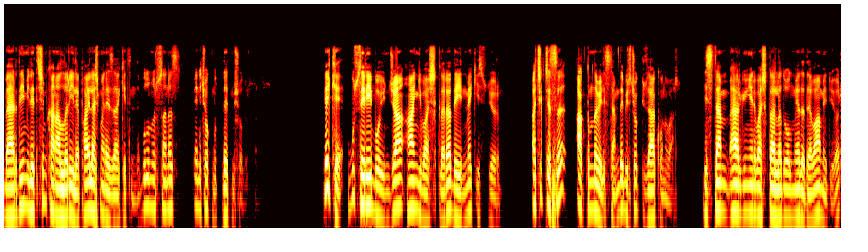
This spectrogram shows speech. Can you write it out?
verdiğim iletişim kanalları ile paylaşma nezaketinde bulunursanız beni çok mutlu etmiş olursunuz. Peki bu seri boyunca hangi başlıklara değinmek istiyorum? Açıkçası aklımda ve listemde birçok güzel konu var. Listem her gün yeni başlıklarla da olmaya da devam ediyor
